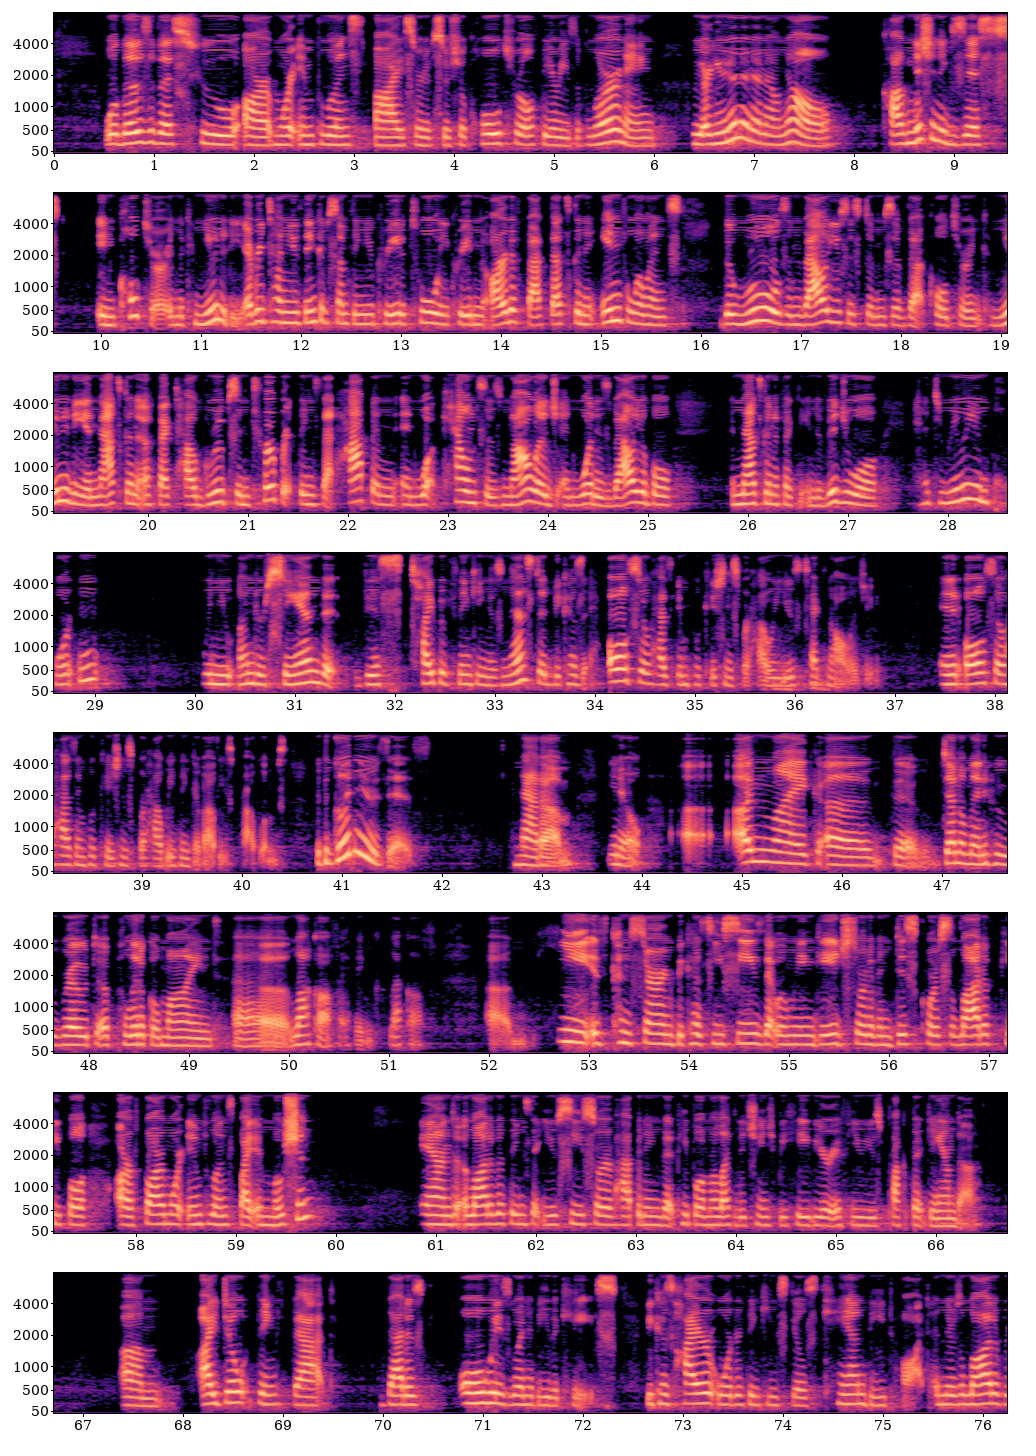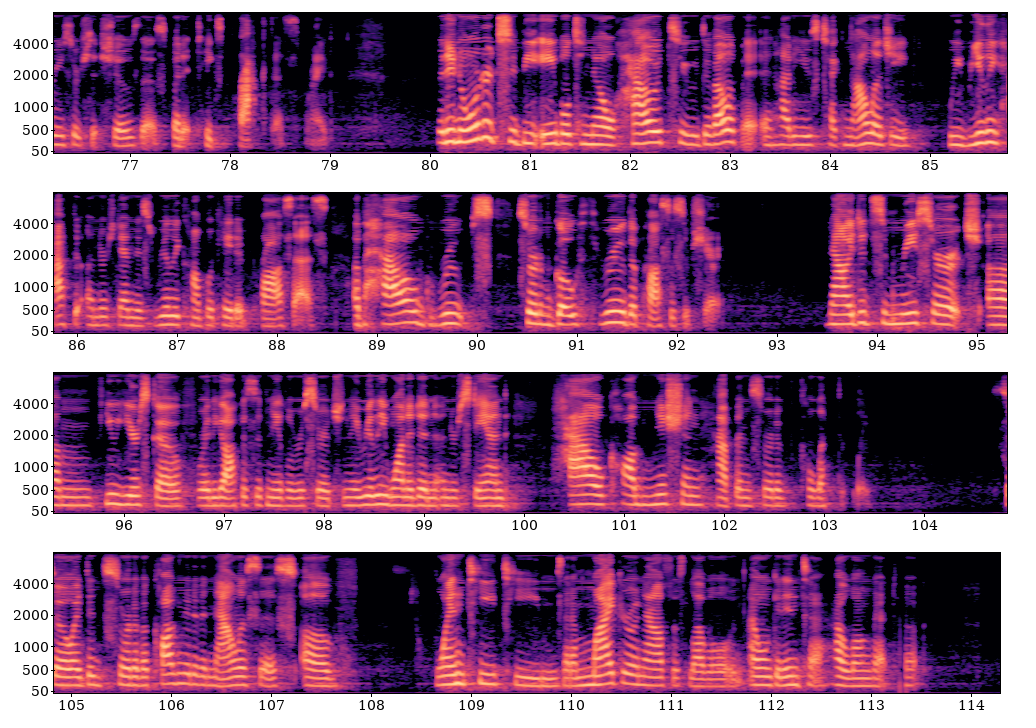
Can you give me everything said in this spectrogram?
Well, those of us who are more influenced by sort of social cultural theories of learning, we argue, no, no, no, no, no. Cognition exists in culture, in the community. Every time you think of something, you create a tool, you create an artifact, that's going to influence the rules and value systems of that culture and community, and that's going to affect how groups interpret things that happen and what counts as knowledge and what is valuable, and that's going to affect the individual. And it's really important when you understand that this type of thinking is nested because it also has implications for how we use technology and it also has implications for how we think about these problems. But the good news is that, um, you know, uh, unlike uh, the gentleman who wrote A Political Mind, uh, Lakoff, I think, Lakoff, um, he is concerned because he sees that when we engage sort of in discourse, a lot of people are far more influenced by emotion. And a lot of the things that you see sort of happening that people are more likely to change behavior if you use propaganda. Um, I don't think that that is always going to be the case because higher order thinking skills can be taught. And there's a lot of research that shows this, but it takes practice, right? But in order to be able to know how to develop it and how to use technology, we really have to understand this really complicated process of how groups sort of go through the process of sharing. Now, I did some research um, a few years ago for the Office of Naval Research, and they really wanted to understand how cognition happens sort of collectively. So I did sort of a cognitive analysis of 20 teams at a microanalysis level, and I won't get into how long that took.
